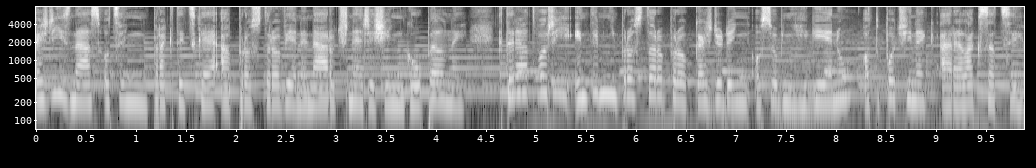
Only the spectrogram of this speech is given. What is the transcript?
Každý z nás ocení praktické a prostorově nenáročné řešení koupelny, která tvoří intimní prostor pro každodenní osobní hygienu, odpočinek a relaxaci.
